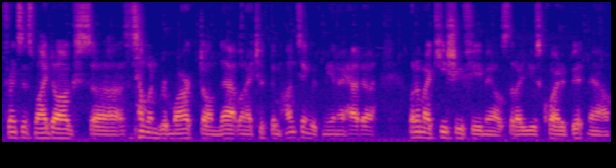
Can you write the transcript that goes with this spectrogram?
for instance, my dogs, uh, someone remarked on that when I took them hunting with me, and I had a, one of my Kishu females that I use quite a bit now.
